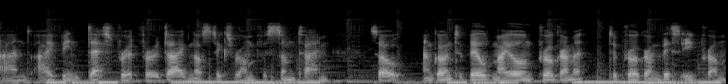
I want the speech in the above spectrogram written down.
and I've been desperate for a diagnostics ROM for some time so I'm going to build my own programmer to program this EEPROM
